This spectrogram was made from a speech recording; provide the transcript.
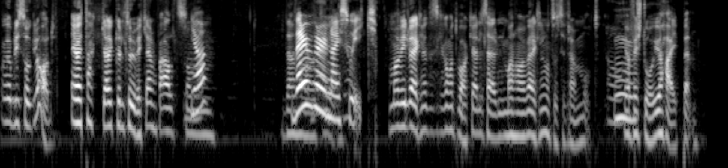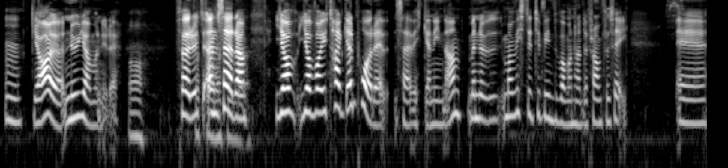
Och jag blir så glad. Jag tackar Kulturveckan för allt som Ja. Very very nice week. Och Man vill verkligen att det ska komma tillbaka, eller så här, man har verkligen något att se fram emot. Mm. Jag förstår ju hypen. Mm. Ja, ja, nu gör man ju det. Ja, Förut, eller så här, är. jag, jag var ju taggad på det så här veckan innan, men nu- man visste typ inte vad man hade framför sig. Eh,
